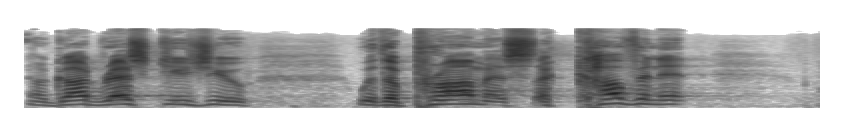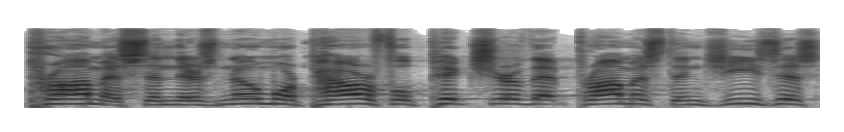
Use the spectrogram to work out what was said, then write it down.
No, God rescues you with a promise, a covenant promise. And there's no more powerful picture of that promise than Jesus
